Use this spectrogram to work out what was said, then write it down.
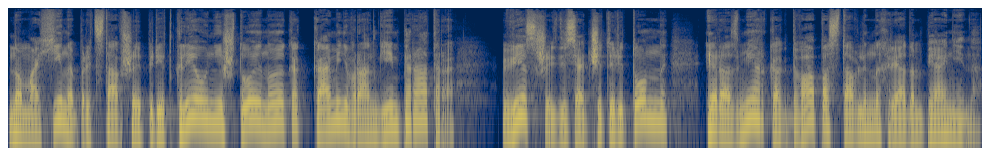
Но махина, представшая перед Клео, не что иное, как камень в ранге императора – вес 64 тонны и размер, как два поставленных рядом пианино.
